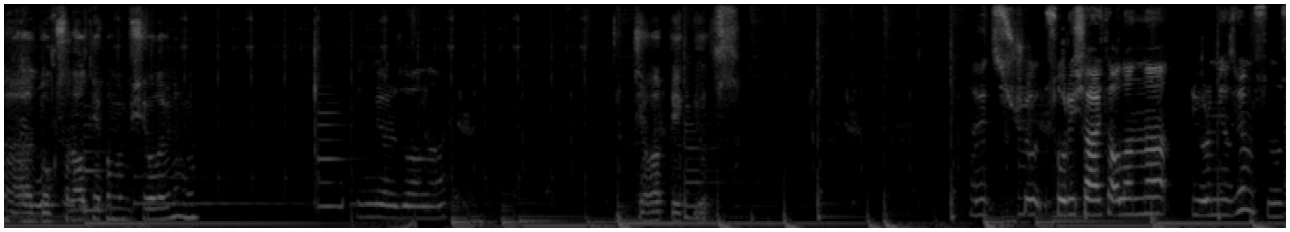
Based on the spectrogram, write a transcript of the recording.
Aa, Evet. 96 yapımı bir şey olabilir mi? Bilmiyoruz valla. Cevap bekliyoruz. Evet şu soru işareti alanına yorum yazıyor musunuz?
